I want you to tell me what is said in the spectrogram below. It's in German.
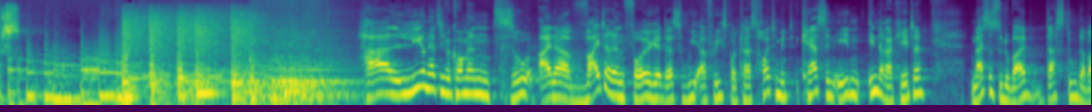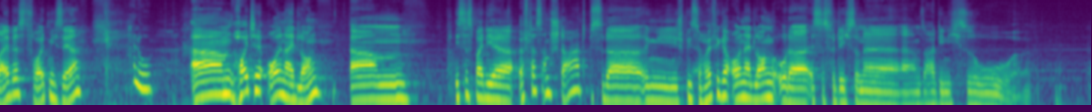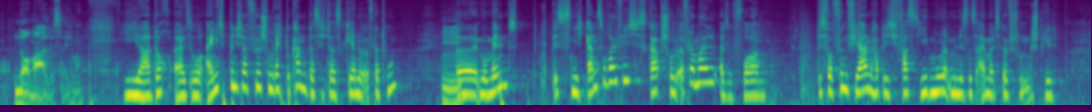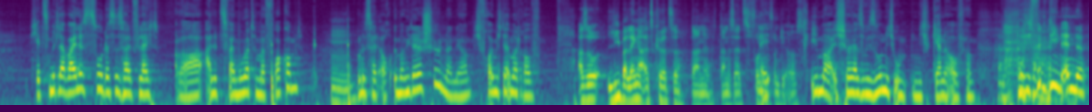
Freaks. Halli und herzlich willkommen zu einer weiteren Folge des We Are Freaks Podcast. Heute mit Kerstin Eden in der Rakete. Nice, dass du dabei, dass du dabei bist. Freut mich sehr. Hallo. Ähm, heute All Night Long. Ähm, ist es bei dir öfters am Start? Bist du da irgendwie, spielst du häufiger All Night Long oder ist es für dich so eine ähm, Sache, die nicht so äh, normal ist, sag ich mal? Ja, doch. Also eigentlich bin ich dafür schon recht bekannt, dass ich das gerne öfter tue. Äh, Im Moment ist es nicht ganz so häufig. Es gab schon öfter mal, also vor bis vor fünf Jahren habe ich fast jeden Monat mindestens einmal zwölf Stunden gespielt. Jetzt mittlerweile ist es so, dass es halt vielleicht ja, alle zwei Monate mal vorkommt. Und ist halt auch immer wieder schön dann, ja. Ich freue mich da immer drauf. Also lieber länger als kürzer, deine, deine Sets von, Ey. von dir aus. Immer. Ich höre ja sowieso nicht, um, nicht gerne auf. ja. Ich finde nie ein Ende.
